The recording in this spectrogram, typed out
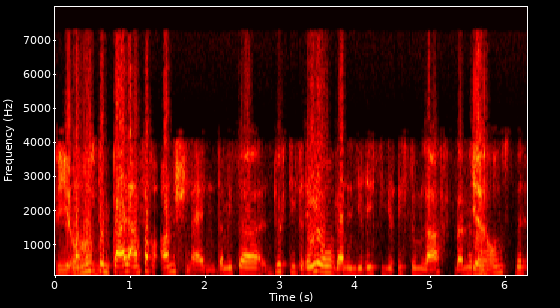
die. Man muss ähm, den Ball einfach anschneiden, damit er durch die Drehung dann in die richtige Richtung läuft, weil man genau. sonst nicht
